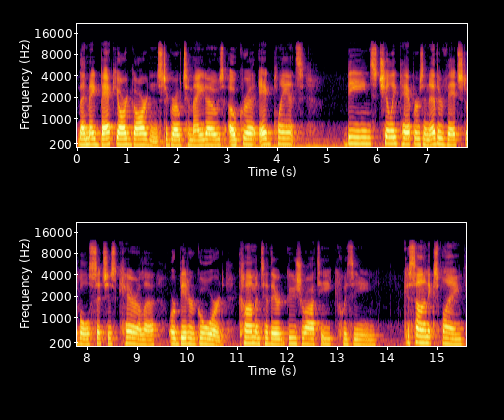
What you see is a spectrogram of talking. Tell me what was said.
they made backyard gardens to grow tomatoes, okra, eggplants, beans, chili peppers, and other vegetables such as karela or bitter gourd, common to their Gujarati cuisine. Kassan explained,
